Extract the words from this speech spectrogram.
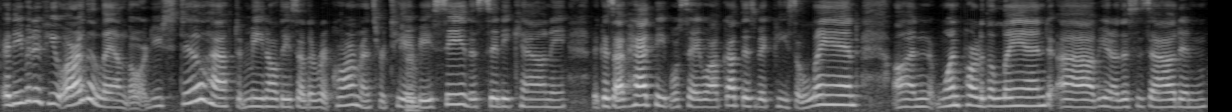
And even if you are the landlord, you still have to meet all these other requirements for TABC, the city, county. Because I've had people say, "Well, I've got this big piece of land. On one part of the land, uh, you know, this is out in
